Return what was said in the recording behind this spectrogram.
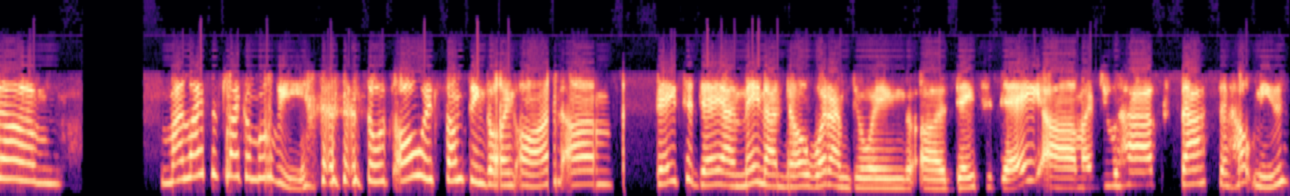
um, my life is like a movie, so it's always something going on. Um, day to day, I may not know what I'm doing uh, day to day. Um, I do have staff to help me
